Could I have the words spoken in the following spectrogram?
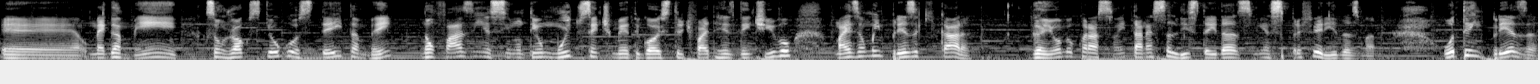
é, o Mega Man, que são jogos que eu gostei também. Não fazem assim, não tenho muito sentimento igual Street Fighter Resident Evil, mas é uma empresa que, cara, ganhou meu coração e tá nessa lista aí das minhas preferidas, mano. Outra empresa,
